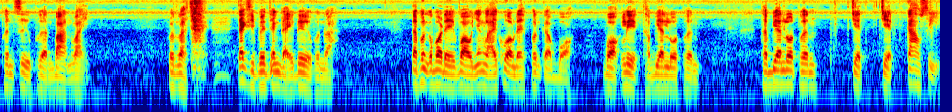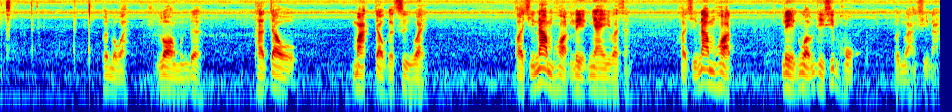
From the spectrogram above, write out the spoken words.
เพิ่นซื้อเพื่อนบ้านไว้เพิ่นว่าจักจักสิเป็นจังใดเด้อเพิ่นว่า แต่เพิ่นก็บ่ได้เว้าหยังหลายความเลยเพิ่นก็บอกบอกเลขทะเบียนรถเพิ่นทะเบียนรถเพิ่นเจ็ดเจ็ดเก้าสี่เพิ่นบอกว่า ลองมึงเด้อถ้าเจ้ามักเจ้าก็ซื้อไว้ข่อยสีน้ำหอดเลขใหญ่ว่าสัน ข่อยสีน้ำหอดเลขงวดวันที่สิบหกเพิ่นวางสินะ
